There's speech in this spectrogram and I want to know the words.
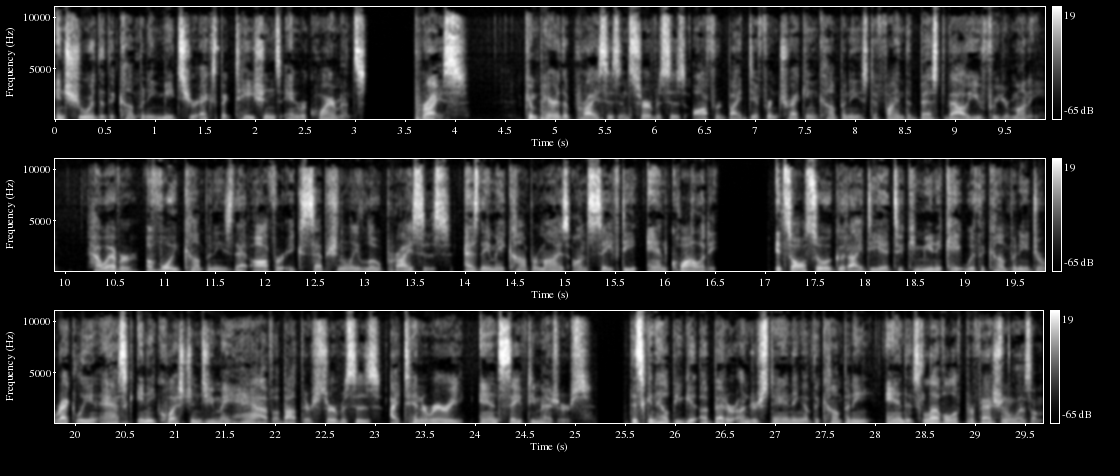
Ensure that the company meets your expectations and requirements. Price. Compare the prices and services offered by different trekking companies to find the best value for your money. However, avoid companies that offer exceptionally low prices as they may compromise on safety and quality. It's also a good idea to communicate with the company directly and ask any questions you may have about their services, itinerary, and safety measures. This can help you get a better understanding of the company and its level of professionalism.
